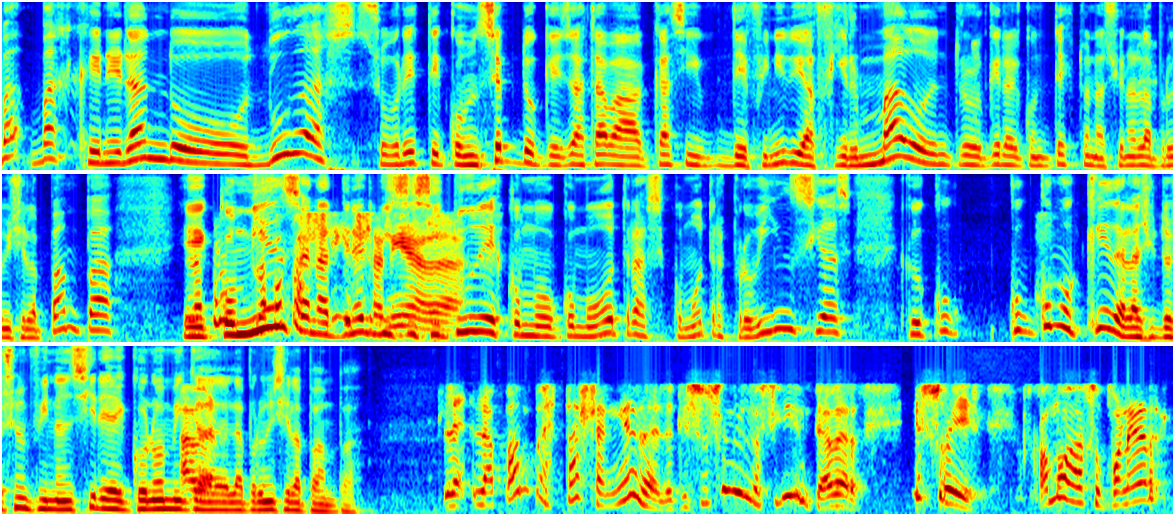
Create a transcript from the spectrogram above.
va, va, generando dudas sobre este concepto que ya estaba casi definido y afirmado dentro de lo que era el contexto nacional de la provincia de La Pampa. Eh, comienzan a tener vicisitudes como, como, otras, como otras provincias. ¿Cómo, queda la situación financiera y económica de la provincia de La Pampa? La, Pampa está saneada. Lo que sucede es lo siguiente. A ver, eso es, vamos a suponer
